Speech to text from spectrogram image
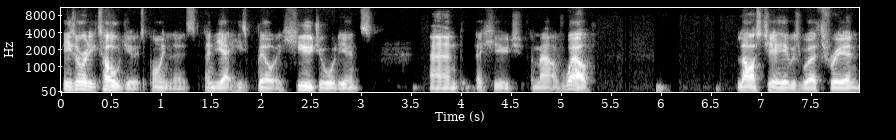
he's already told you it's pointless. And yet he's built a huge audience and a huge amount of wealth. Last year, he was worth three and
